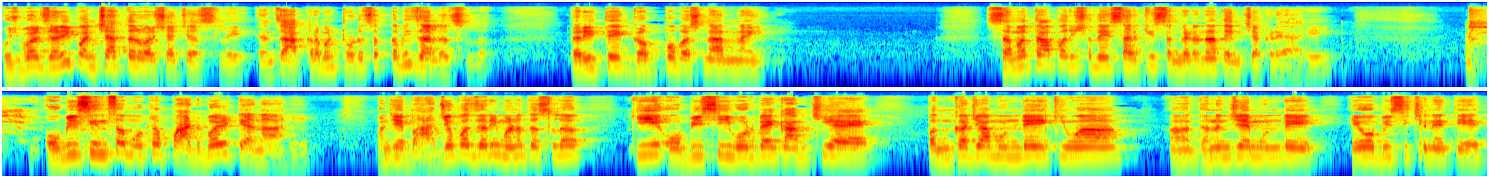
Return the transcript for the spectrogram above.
भुजबळ जरी पंच्याहत्तर वर्षाचे असले त्यांचं आक्रमण थोडंसं कमी झालं असलं तरी ते गप्प बसणार नाही. समता परिषदेसारखी संघटना त्यांच्याकडे आहे. ओबीसींचं मोठं पाठबळ त्यांना आहे. म्हणजे भाजप जरी म्हणत असलं की ओबीसी वोट बँक आमची आहे पंकजा मुंडे किंवा धनंजय मुंडे हे ओबीसीचे नेते आहेत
